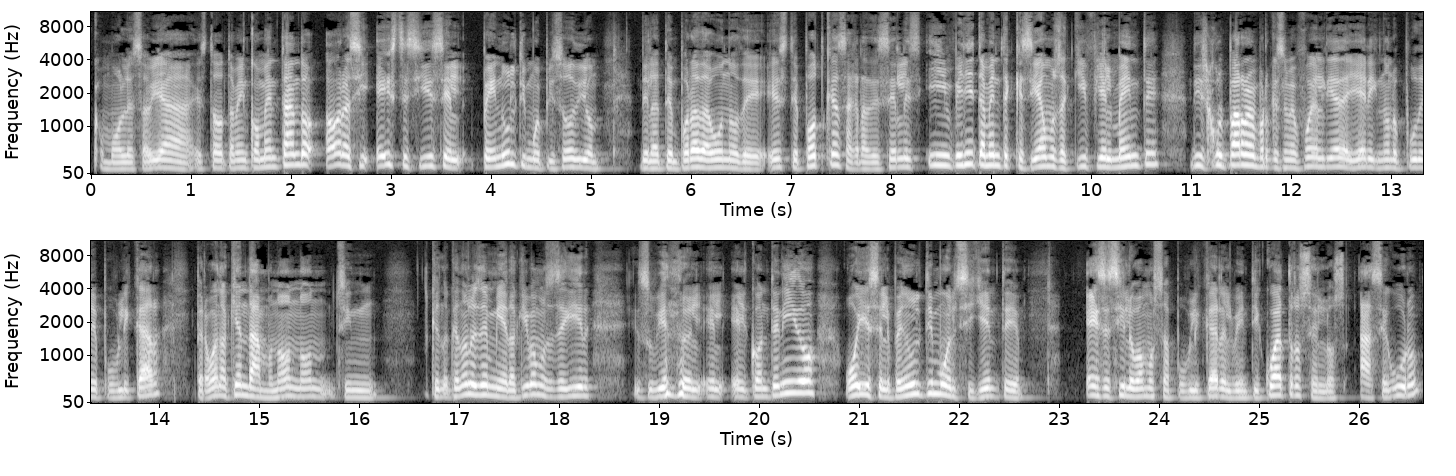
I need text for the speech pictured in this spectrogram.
como les había estado también comentando, ahora sí, este sí es el penúltimo episodio de la temporada 1 de este podcast. Agradecerles infinitamente que sigamos aquí fielmente. Disculparme porque se me fue el día de ayer y no lo pude publicar. Pero bueno, aquí andamos, ¿no? no sin, que, no, que no les dé miedo. Aquí vamos a seguir subiendo el, el, el contenido. Hoy es el penúltimo, el siguiente ese sí lo vamos a publicar el 24, se los aseguro.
